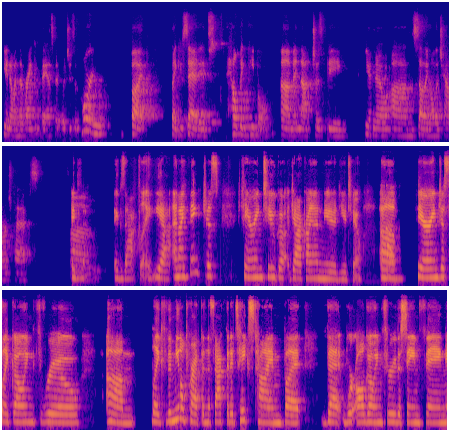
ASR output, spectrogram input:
you know, and the rank advancement, which is important. But like you said, it's helping people um, and not just being, you know, um, selling all the challenge packs. Exactly. Um, exactly. Yeah. And I think just sharing too, go, Jack, I unmuted you too. Um. Sharing just like going through um, like the meal prep and the fact that it takes time, but that we're all going through the same thing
